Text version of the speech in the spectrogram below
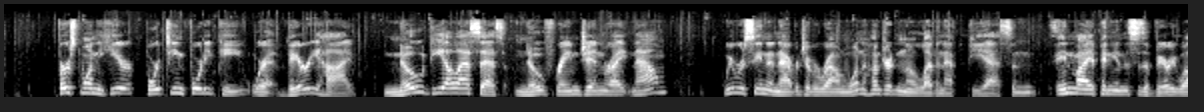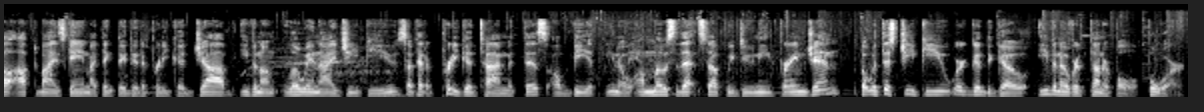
First one here, 1440p, we're at very high, no DLSS, no frame gen right now. We were seeing an average of around 111 FPS, and in my opinion, this is a very well optimized game. I think they did a pretty good job, even on low-end iGPUs. I've had a pretty good time with this, albeit, you know, on most of that stuff we do need frame gen, but with this GPU, we're good to go, even over Thunderbolt 4.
